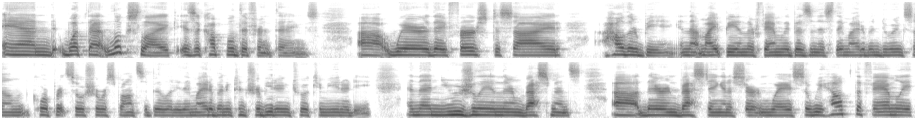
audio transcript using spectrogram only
and what that looks like is a couple different things uh, where they first decide how they're being. And that might be in their family business. They might have been doing some corporate social responsibility. They might have been contributing to a community. And then, usually, in their investments, uh, they're investing in a certain way. So, we help the family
